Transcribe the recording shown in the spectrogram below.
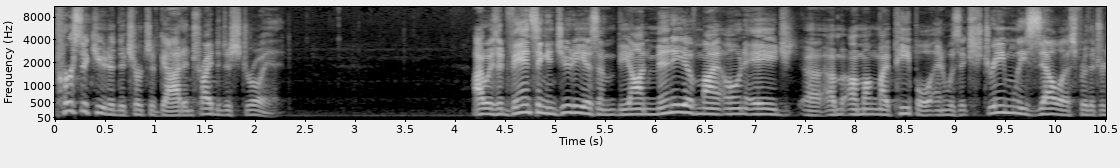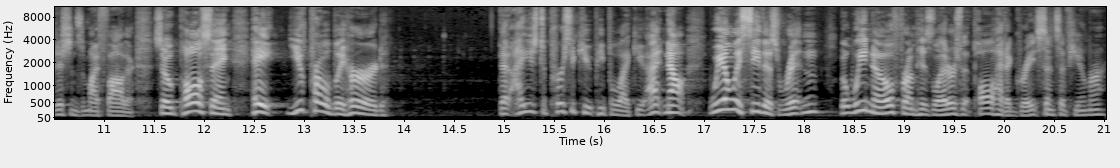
persecuted the church of God and tried to destroy it. I was advancing in Judaism beyond many of my own age uh, among my people and was extremely zealous for the traditions of my father. So Paul's saying, hey, you've probably heard that I used to persecute people like you. I, now, we only see this written, but we know from his letters that Paul had a great sense of humor.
